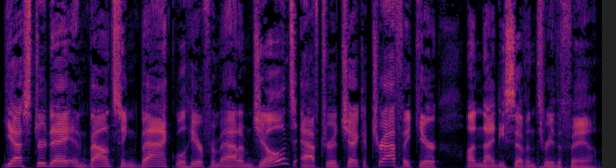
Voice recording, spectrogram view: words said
yesterday and bouncing back. We'll hear from Adam Jones after a check of traffic here on 97.3 The Fan.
